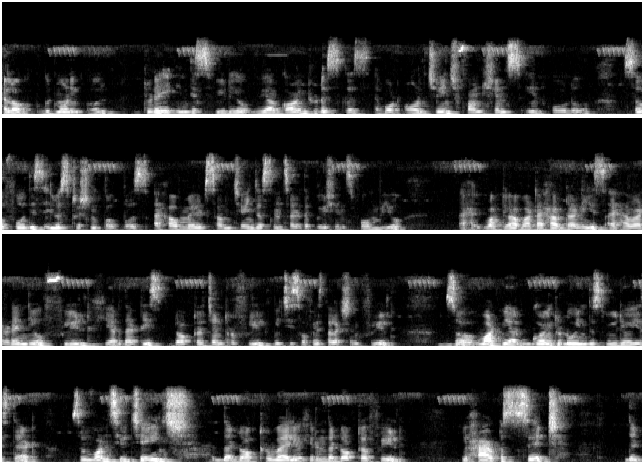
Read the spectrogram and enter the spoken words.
Hello, good morning all. Today in this video we are going to discuss about on change functions in Odoo. So for this illustration purpose I have made some changes inside the patient's form view. I, what, what I have done is I have added a new field here that is doctor gender field which is of a selection field. So what we are going to do in this video is that so once you change the doctor value here in the doctor field you have to set the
